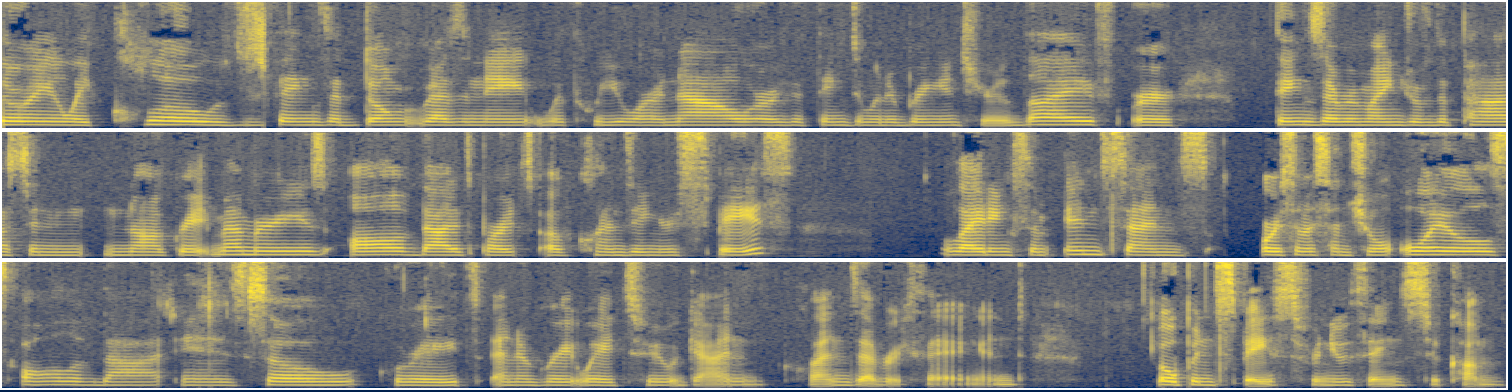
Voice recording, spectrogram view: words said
Throwing away clothes, things that don't resonate with who you are now, or the things you want to bring into your life, or things that remind you of the past and not great memories. All of that is parts of cleansing your space lighting some incense or some essential oils, all of that is so great and a great way to, again, cleanse everything and open space for new things to come.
